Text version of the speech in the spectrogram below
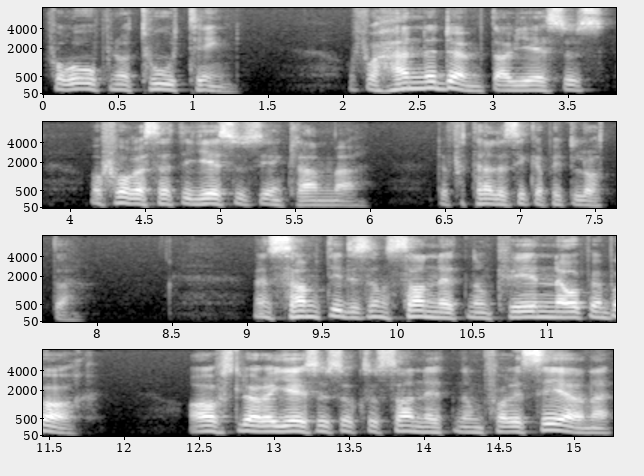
for å oppnå to ting. Å få henne dømt av Jesus, og for å sette Jesus i en klemme. Det fortelles i kapittel 8. Men samtidig som sannheten om kvinnen er åpenbar, avslører Jesus også sannheten om fariseerne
